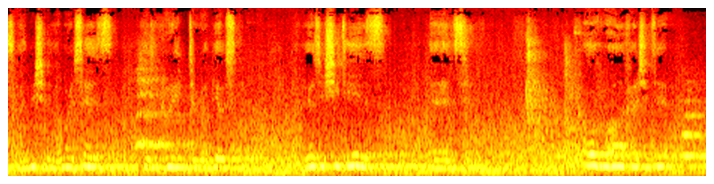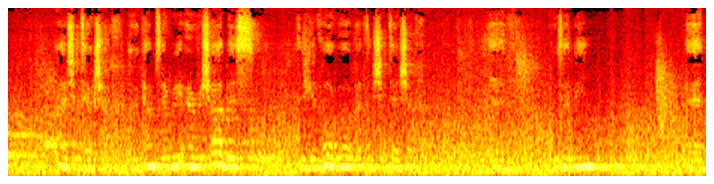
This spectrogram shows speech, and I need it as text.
So the mission of the Gemara says is according to Rabbi Yossi. Rabbi Yossi Shita is that overall Shetechshach. When it comes every, every Shabbos, you can hold up at the Shetechshach. What does that mean? And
